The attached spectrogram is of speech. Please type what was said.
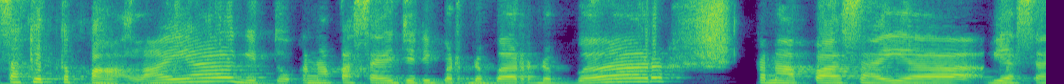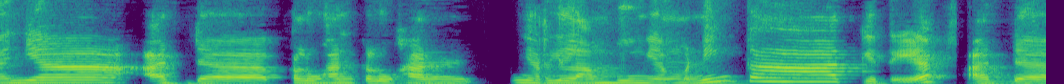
sakit kepala ya gitu. Kenapa saya jadi berdebar-debar? Kenapa saya biasanya ada keluhan-keluhan nyeri lambung yang meningkat gitu ya, ada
